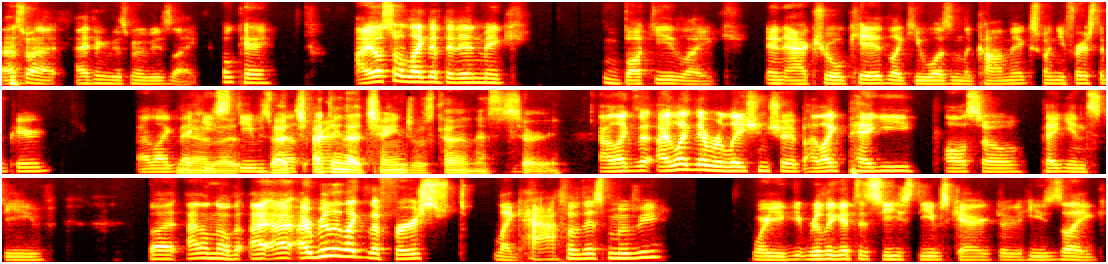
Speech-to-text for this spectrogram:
That's why I think this movie is like okay. I also like that they didn't make Bucky like an actual kid like he was in the comics when he first appeared. I like that Yeah, he's that- Steve's that- best I think that change was kind of necessary. I like the I like their relationship. I like Peggy also, Peggy and Steve. But I don't know. I I, I really like the first like half of this movie where you get, really get to see Steve's character. He's like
